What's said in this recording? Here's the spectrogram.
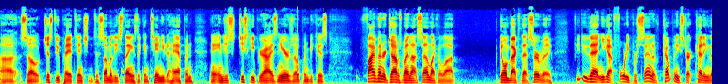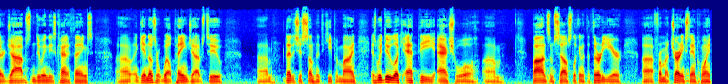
Uh, so just do pay attention to some of these things that continue to happen, and just just keep your eyes and ears open because 500 jobs might not sound like a lot. Going back to that survey, if you do that and you got 40% of companies start cutting their jobs and doing these kind of things, uh, again, those are well-paying jobs too. Um, that is just something to keep in mind as we do look at the actual um, bonds themselves. Looking at the 30-year uh, from a charting standpoint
